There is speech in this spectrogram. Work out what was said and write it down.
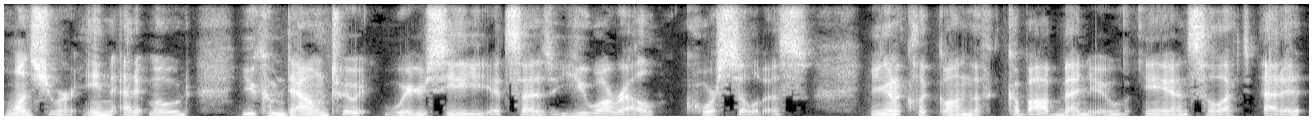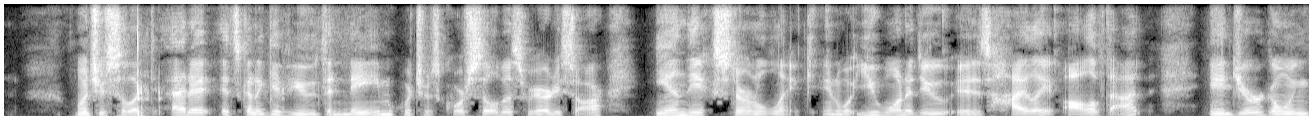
Once you are in edit mode, you come down to where you see it says URL, course syllabus. You're going to click on the kebab menu and select edit. Once you select edit, it's going to give you the name, which was course syllabus, we already saw, and the external link. And what you want to do is highlight all of that, and you're going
